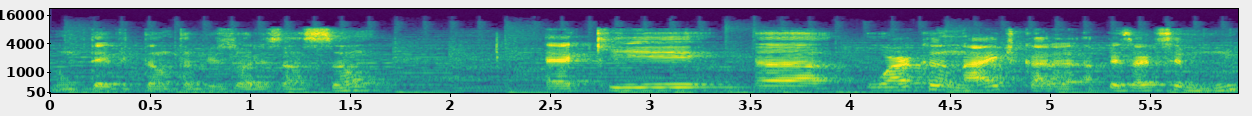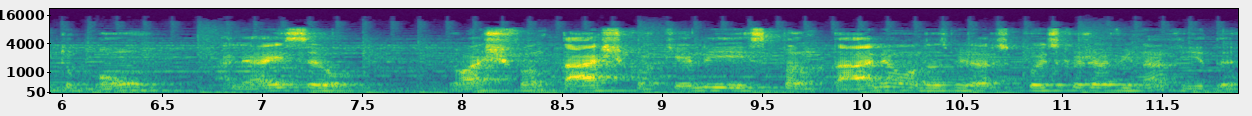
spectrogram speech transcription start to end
não teve tanta visualização. É que uh, o Arkham Knight, cara, apesar de ser muito bom, aliás, eu, eu acho fantástico. Aquele espantalho é uma das melhores coisas que eu já vi na vida.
